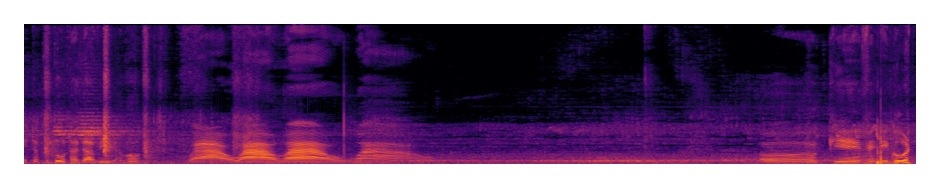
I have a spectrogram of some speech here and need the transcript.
এটা তো ওঠা যাবেই, দেখো। Wow wow wow wow okay very good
